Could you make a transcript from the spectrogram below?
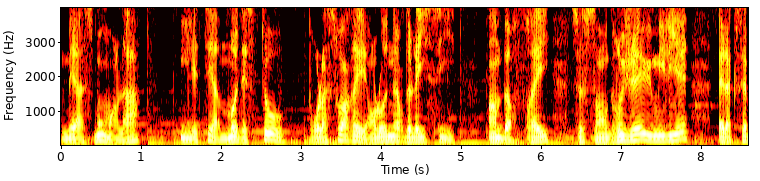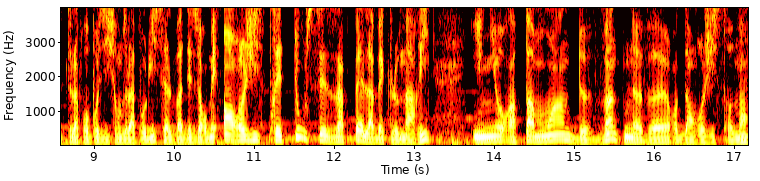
mais à ce moment-là, il était à Modesto pour la soirée en l'honneur de Lacey. Amber Frey se sent grugée, humiliée. Elle accepte la proposition de la police. Elle va désormais enregistrer tous ses appels avec le mari il n'y aura pas moins de 29 heures d'enregistrement.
